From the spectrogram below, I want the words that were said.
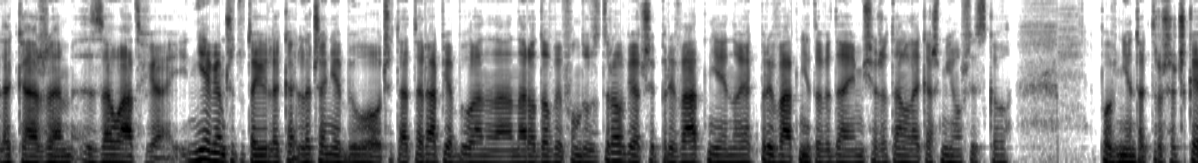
lekarzem załatwiaj. Nie wiem, czy tutaj leczenie było, czy ta terapia była na Narodowy Fundusz Zdrowia, czy prywatnie. No jak prywatnie, to wydaje mi się, że ten lekarz mimo wszystko powinien tak troszeczkę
